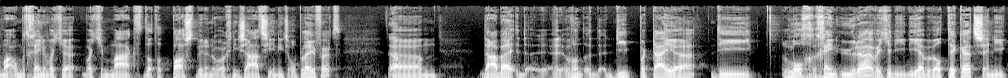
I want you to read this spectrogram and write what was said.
maar om hetgene wat je, wat je maakt, dat dat past binnen de organisatie en iets oplevert. Ja. Ehm, daarbij, d- eh, want eh, die partijen die loggen geen uren, weet je, die, die hebben wel tickets en die,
